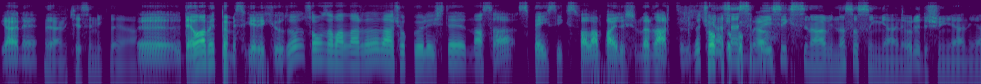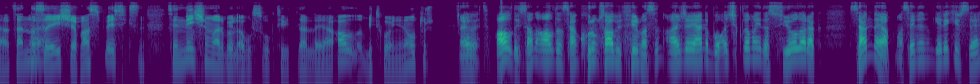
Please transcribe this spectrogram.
Yani Yani kesinlikle ya. eee, devam etmemesi gerekiyordu. Son zamanlarda da daha çok böyle, işte, NASA, SpaceX falan paylaşımlarını arttırdı. Çok Ya, sen dokunmuyor. SpaceX'sin abi, NASA'sın yani, öyle düşün yani ya. Sen Evet. NASA'ya iş yapan SpaceX'sin. Senin ne işin var böyle abuk sabuk tweet'lerle ya? Al Bitcoin'ine otur. Evet, aldıysan aldın. Sen kurumsal bir firmasın. Ayrıca, yani, bu açıklamayı da CEO olarak sen de yapma. Senin gerekirse,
